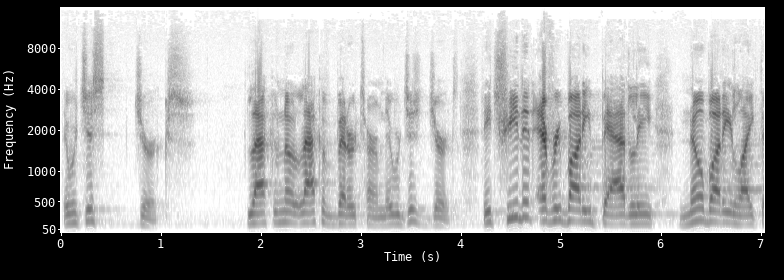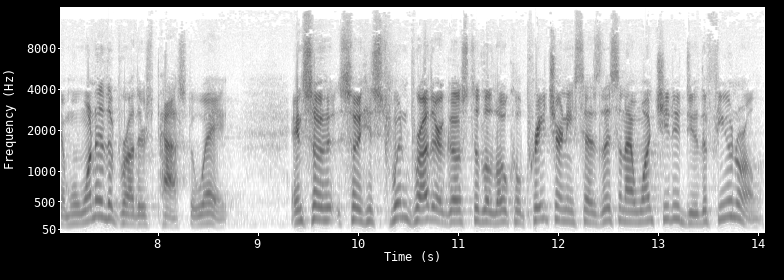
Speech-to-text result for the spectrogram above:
They were just jerks. Lack of, no, lack of a better term, they were just jerks. They treated everybody badly. Nobody liked them. Well, one of the brothers passed away. And so, so his twin brother goes to the local preacher and he says, Listen, I want you to do the funeral.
